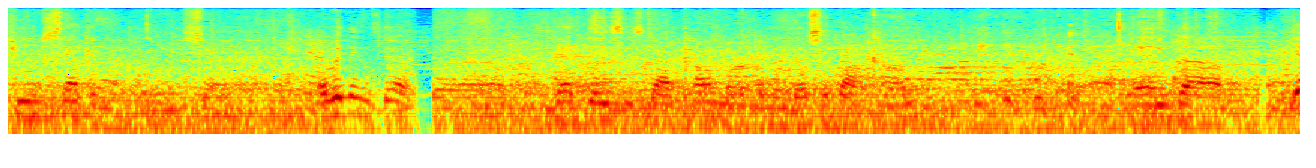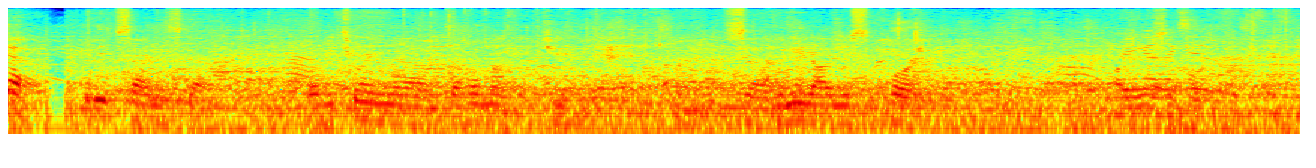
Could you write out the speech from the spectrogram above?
June 2nd. So everything's there. Uh, DeadDaisies.com, MarcoMendoza.com. And uh, yeah, pretty exciting stuff. We'll be touring uh, the whole month of June. So we need all your support. All your support.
